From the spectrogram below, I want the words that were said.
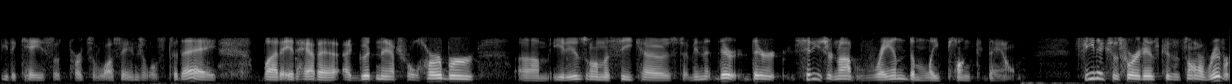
be the case with parts of Los Angeles today, but it had a, a good natural harbor. Um, it is on the seacoast. I mean, their their cities are not randomly plunked down. Phoenix is where it is because it's on a river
